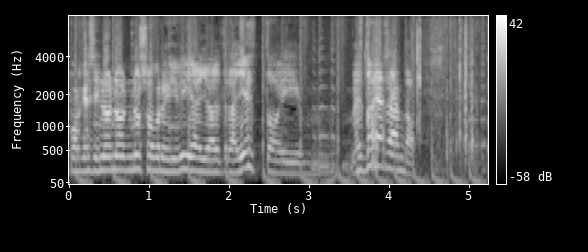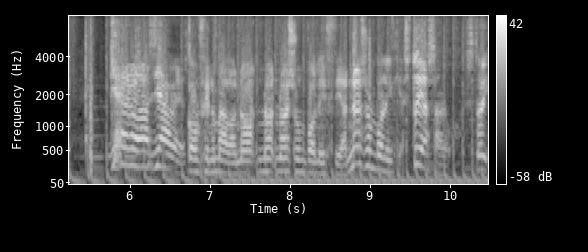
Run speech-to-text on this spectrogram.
porque si no, no sobrevivía yo al trayecto y me estoy asando. Quiero las llaves. Confirmado, no, no, no es un policía, no es un policía, estoy a salvo, estoy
